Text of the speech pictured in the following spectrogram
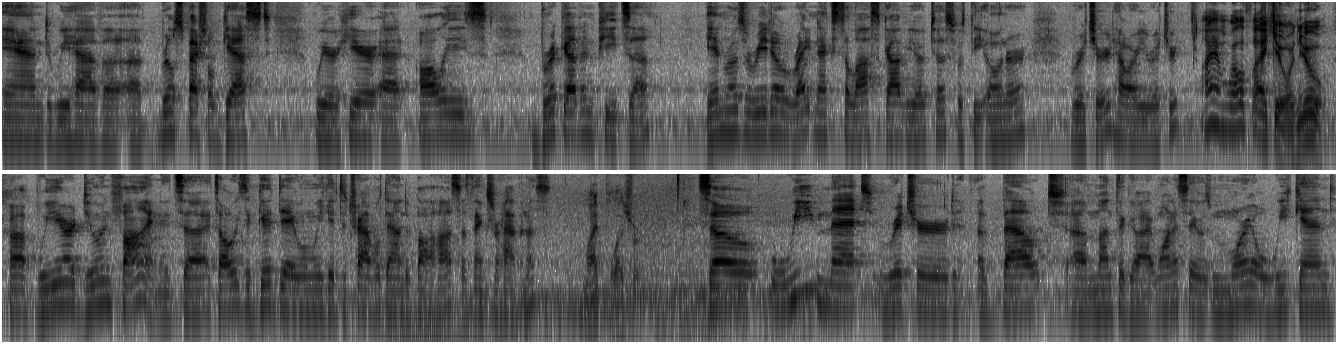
and we have a, a, real special guest. We are here at Ollie's Brick Oven Pizza in Rosarito, right next to Las Gaviotas, with the owner, Richard. How are you, Richard? I am well, thank you. And you? Uh, we are doing fine. It's, uh, it's always a good day when we get to travel down to Baja, so thanks for having us. My pleasure. So we met Richard about a month ago. I want to say it was Memorial Weekend.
